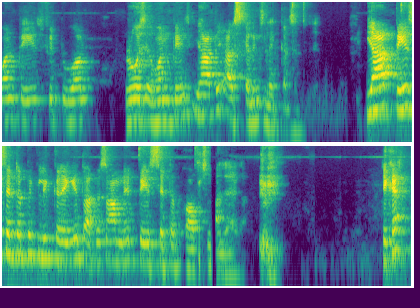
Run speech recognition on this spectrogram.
one page fit to all rows one page यहाँ पे आप स्केलिंग सिलेक्ट कर सकते हैं। या आप पेज सेटअप पे क्लिक करेंगे तो आपके सामने पेज सेटअप का ऑप्शन आ जाएगा। ठीक है?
